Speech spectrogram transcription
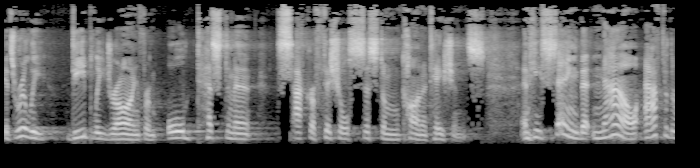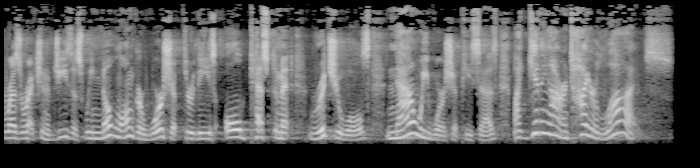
it's really deeply drawing from Old Testament sacrificial system connotations. And he's saying that now, after the resurrection of Jesus, we no longer worship through these Old Testament rituals. Now we worship, he says, by giving our entire lives,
